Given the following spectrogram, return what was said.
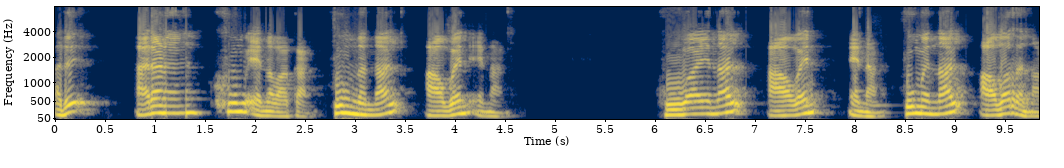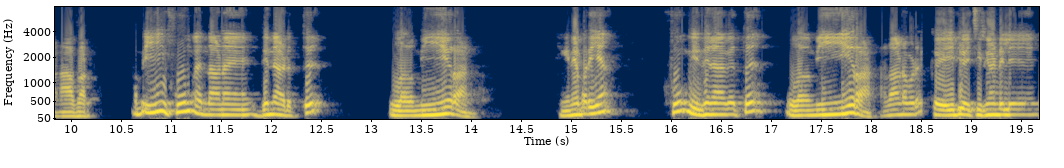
അത് ആരാണ്? ഹും എന്ന വാക്കാണ്. ഹും എന്നാൽ അവൻ എന്നാണ്. ഹുവ എന്നാൽ അവൻ എന്നാണ്. ഹും എന്നാൽ അവർ എന്നാണ് അവർ. അപ്പൊ ഈ ഹും എന്നാണ് ഇതിനടുത്ത് ലമീറാണ്. എങ്ങനെ പറയാ? ഹും ഇതിനകത്ത് ലമീറാണ്. അതാണ് ഇവിടെ എഴുതി വെച്ചിരിക്കേണ്ടില്ലേ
